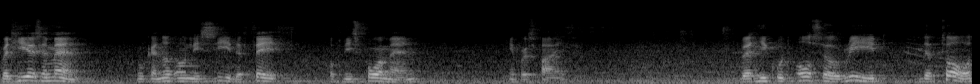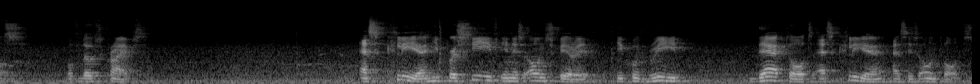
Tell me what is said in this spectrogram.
But here's a man who can not only see the faith of these four men in verse 5, but he could also read the thoughts of those scribes. As clear, he perceived in his own spirit, he could read their thoughts as clear as his own thoughts.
